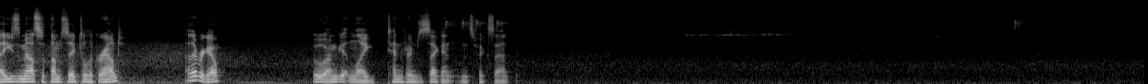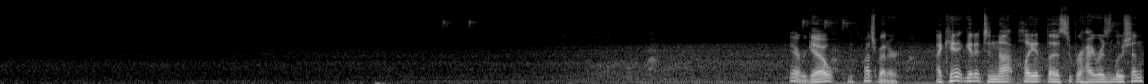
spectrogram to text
I use the mouse with thumbstick to look around. Oh, there we go. Ooh, I'm getting like 10 frames a second. Let's fix that. There we go. Much better. I can't get it to not play at the super high resolution.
